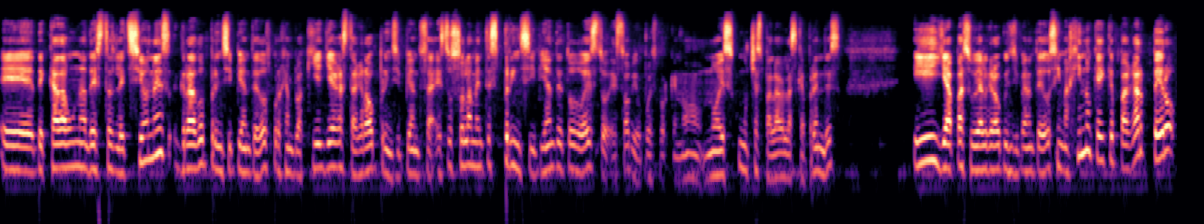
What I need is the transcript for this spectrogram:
eh, de cada una de estas lecciones. Grado principiante 2, por ejemplo, aquí llega hasta grado principiante. O sea, esto solamente es principiante todo esto. Es obvio, pues, porque no, no es muchas palabras las que aprendes. Y ya para subir al grado principiante 2, imagino que hay que pagar, pero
